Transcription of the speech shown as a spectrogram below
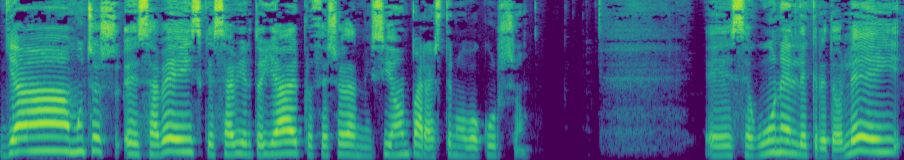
Ya muchos eh, sabéis que se ha abierto ya el proceso de admisión para este nuevo curso. Eh, según el decreto ley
